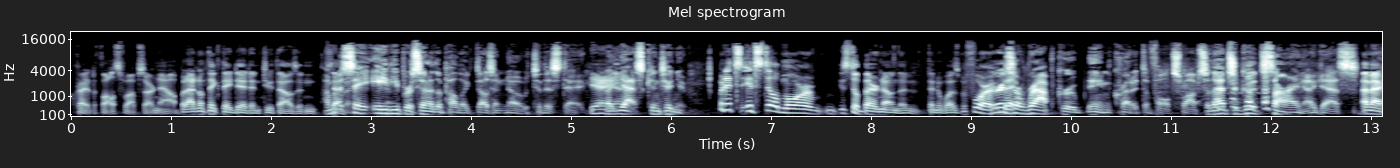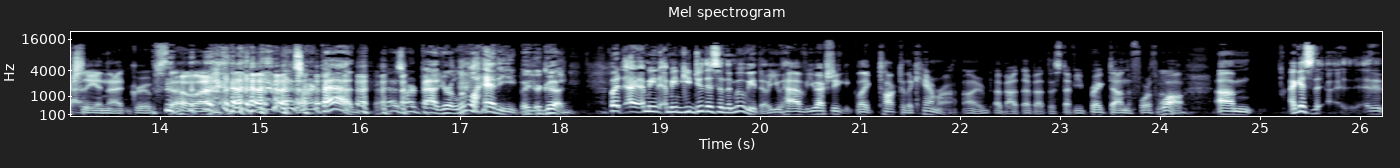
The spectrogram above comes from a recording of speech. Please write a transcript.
credit default swaps are now, but I don't think they did in 2000. I'm going to say 80% of the public doesn't know to this day. Yeah, but yeah. yes, continue. but it's it's still more it's still better known than, than it was before. There is But a rap group named Credit Default Swap, so that's a good sign, I guess. I'm actually in that group, so. Uh, You guys aren't bad. You guys aren't bad. You're a little heady, but you're good. But I I mean, I mean, you do this in the movie though. You have you actually like talk to the camera uh, about about this stuff. You break down the 4th wall. Um, I guess uh,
